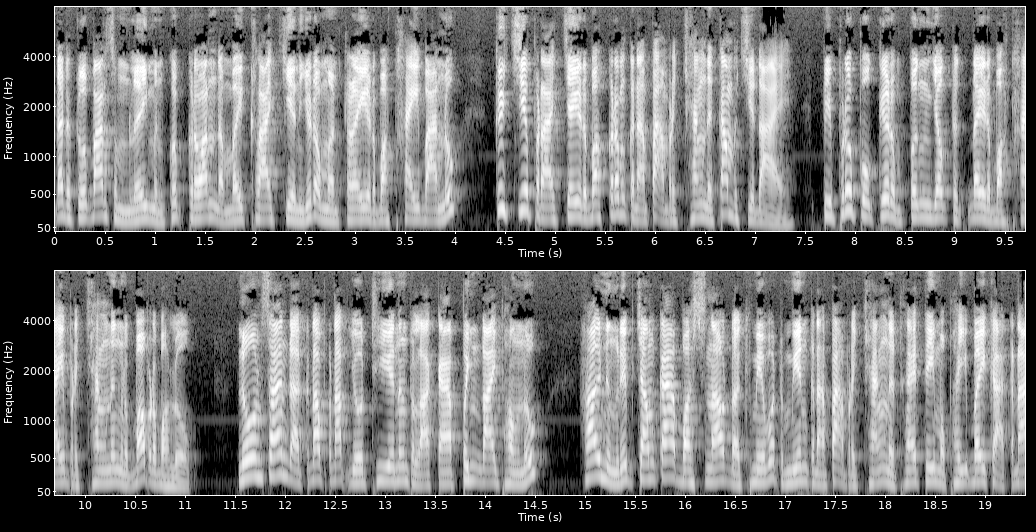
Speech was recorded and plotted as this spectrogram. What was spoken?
ដែលទទួលបានសម្លេងមិនគ្រប់គ្រាន់ដើម្បីក្លាយជានាយករដ្ឋមន្ត្រីរបស់ថៃបាននោះគឺជាបរាជ័យរបស់ក្រុមគណៈបកប្រឆាំងនៅកម្ពុជាដែរពីព្រោះពួកគេរំពឹងយកទឹកដីរបស់ថៃប្រឆាំងនឹងរបបរបស់លោកលន់សានដែលក្តាប់ក្តាប់យោធានឹងតឡាការពេញដៃផងនោះហើយនឹងរៀបចំការបោះឆ្នោតដោយគ្មានវត្តមានគណៈបកប្រឆាំងនៅថ្ងៃទី23កក្កដា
